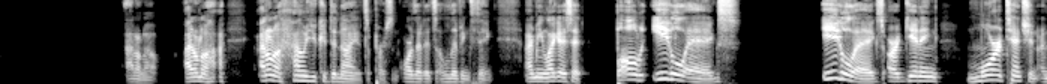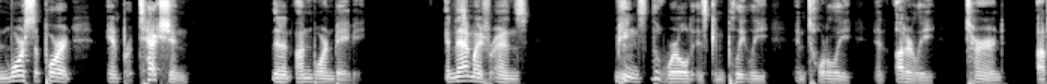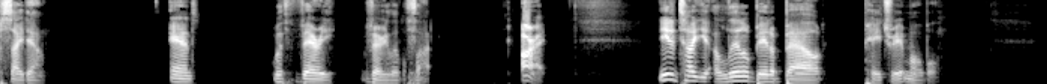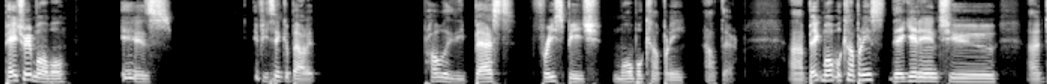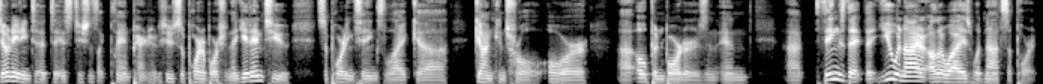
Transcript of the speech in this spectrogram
I don't know. I don't know. How, I don't know how you could deny it's a person or that it's a living thing. I mean, like I said, bald eagle eggs, eagle eggs are getting more attention and more support and protection than an unborn baby. And that, my friends, means the world is completely and totally and utterly turned upside down. And with very, very little thought. All right. Need to tell you a little bit about Patriot Mobile. Patriot Mobile is, if you think about it, probably the best free speech mobile company out there. Uh, big mobile companies, they get into uh, donating to, to institutions like Planned Parenthood who support abortion. They get into supporting things like uh, gun control or uh, open borders and, and uh, things that, that you and I otherwise would not support.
